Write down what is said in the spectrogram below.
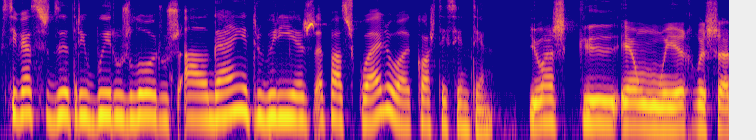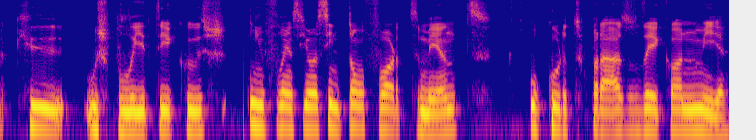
Se tivesses de atribuir os louros a alguém, atribuirias a Passos Coelho ou a Costa e Centeno? Eu acho que é um erro achar que os políticos influenciam assim tão fortemente o curto prazo da economia.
